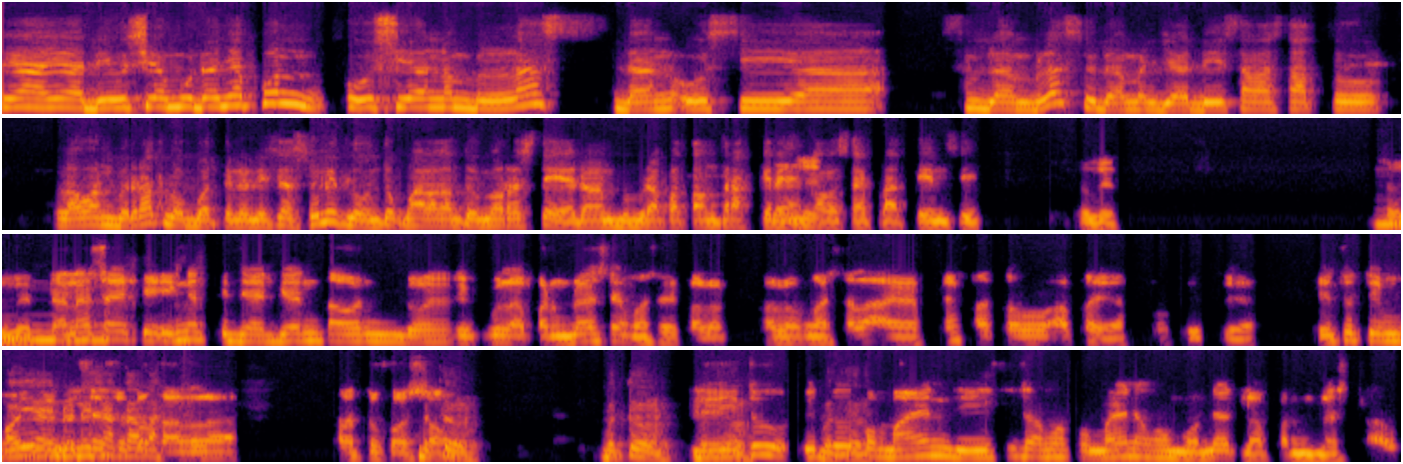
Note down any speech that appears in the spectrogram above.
Ya, ya di usia mudanya pun usia 16 dan usia 19 sudah menjadi salah satu lawan berat loh buat Indonesia. Sulit loh untuk mengalahkan Timor Leste ya dalam beberapa tahun terakhir ya kalau saya perhatiin sih. Sulit. Sulit. Hmm. Karena saya keinget kejadian tahun 2018 ya Mas kalau kalau nggak salah AFF atau apa ya waktu itu ya. Itu tim Oh iya, Indonesia, Indonesia sudah kalah 1-0. Betul. Betul. Dia betul. itu itu betul. pemain diisi sama pemain yang umurnya 18 tahun.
